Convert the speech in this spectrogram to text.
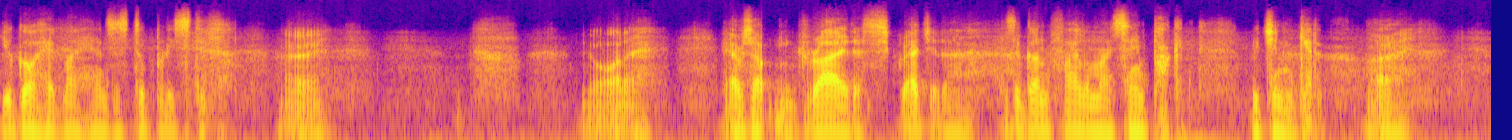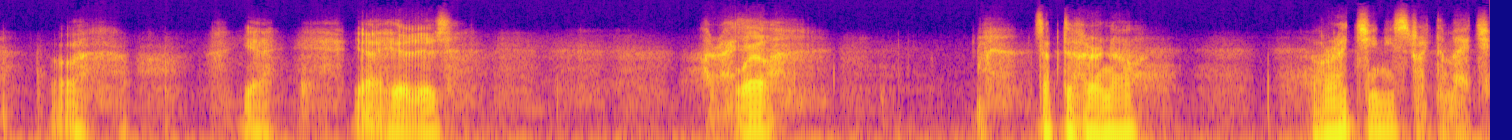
You go ahead. My hands are still pretty stiff. All right. You want to have something dry to scratch it on. There's a gun file in my same pocket. Reach in and get it. All right. Oh, yeah. Yeah, here it is. All right. Well, It's up to her now. All right, Jeannie, strike the match.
